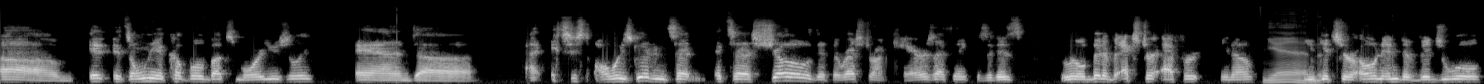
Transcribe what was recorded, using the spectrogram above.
Um, it, it's only a couple of bucks more usually, and uh, I, it's just always good. And it's a it's a show that the restaurant cares. I think because it is a little bit of extra effort. You know, Yeah. you get your own individual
